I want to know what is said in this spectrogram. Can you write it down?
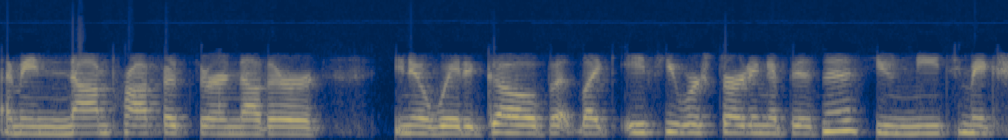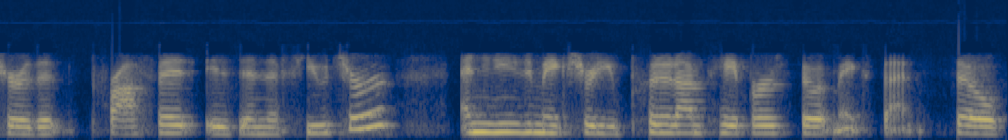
I mean, nonprofits are another, you know, way to go, but like if you were starting a business, you need to make sure that profit is in the future and you need to make sure you put it on paper so it makes sense. So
